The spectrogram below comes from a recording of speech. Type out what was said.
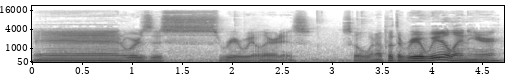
And where's this rear wheel? There it is. So when I put the rear wheel in here,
